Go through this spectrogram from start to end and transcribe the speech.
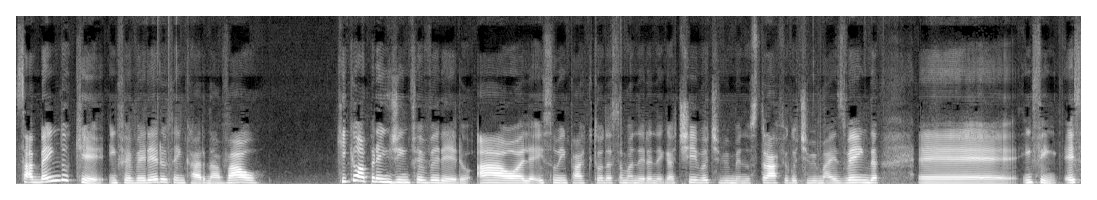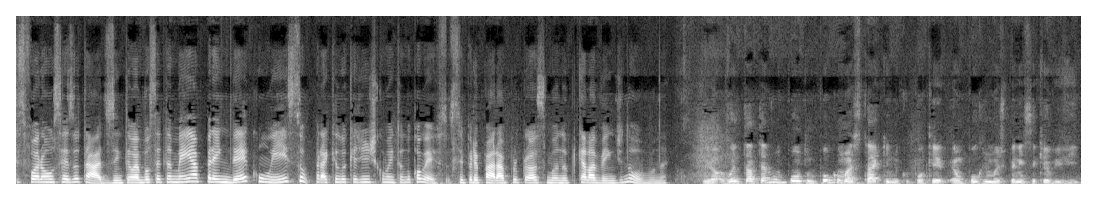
sabendo que em fevereiro tem carnaval, o que, que eu aprendi em fevereiro? Ah, olha, isso me impactou dessa maneira negativa, eu tive menos tráfego, eu tive mais venda, é... enfim, esses foram os resultados. Então, é você também aprender com isso para aquilo que a gente comentou no começo, se preparar para o próximo ano, porque ela vem de novo, né? Eu vou entrar até num ponto um pouco mais técnico, porque é um pouco de uma experiência que eu vivi.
